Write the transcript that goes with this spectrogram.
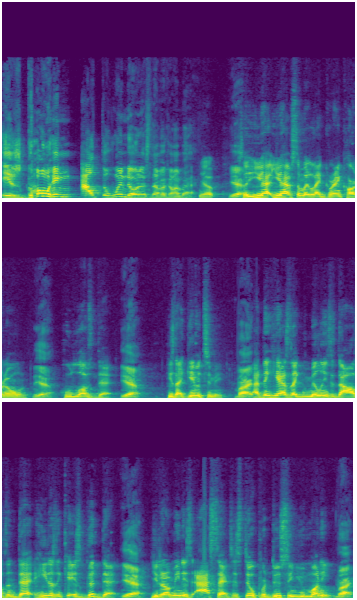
is going out the window and it's never coming back. Yep. Yeah. So you have you have somebody like Grant Cardone. Yeah. Who loves debt. Yeah. He's like, give it to me. Right. I think he has like millions of dollars in debt. He doesn't care. It's good debt. Yeah. You know what I mean? It's assets. It's still producing you money. Right.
